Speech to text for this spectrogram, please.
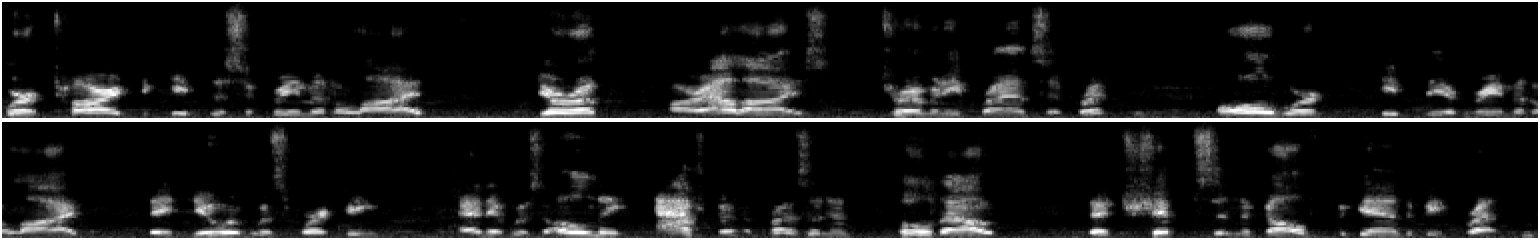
worked hard to keep this agreement alive. Europe, our allies, Germany, France, and Britain, all worked to keep the agreement alive. They knew it was working, and it was only after the president pulled out that ships in the Gulf began to be threatened,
